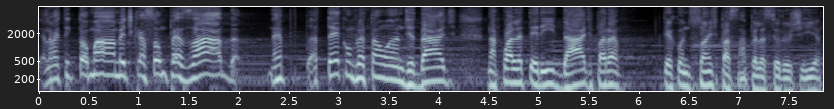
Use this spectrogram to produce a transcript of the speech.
Ela vai ter que tomar uma medicação pesada, né, até completar um ano de idade, na qual ela teria idade para ter condições de passar pela cirurgia.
